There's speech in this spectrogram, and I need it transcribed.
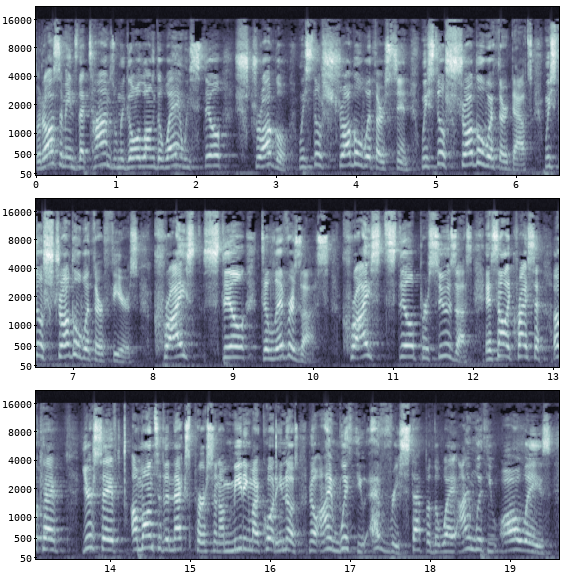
But it also means that times when we go along the way and we still struggle, we still struggle with our sin, we still struggle with our doubts, we still struggle with our fears, Christ still delivers us. Christ still pursues us. It's not like Christ said, okay, you're saved, I'm on to the next person, I'm meeting my quota. He knows, no, I'm with you every step of the way, I'm with you always,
